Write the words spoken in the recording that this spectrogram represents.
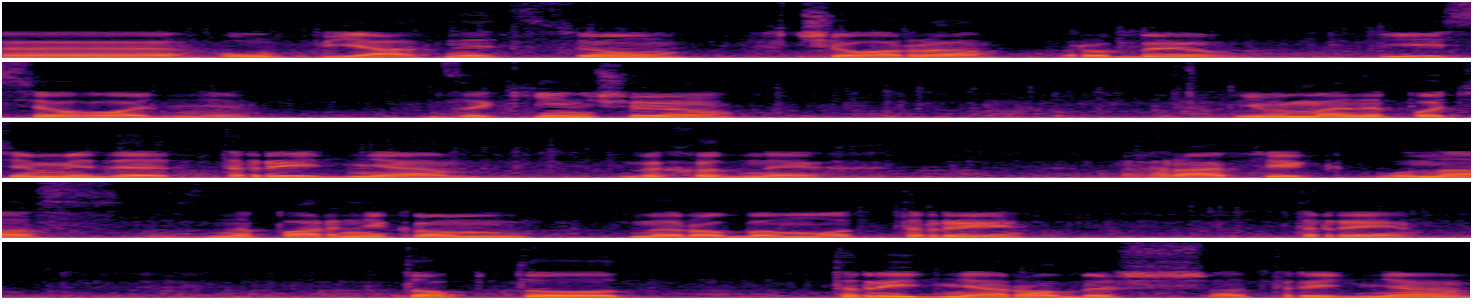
е, у п'ятницю, вчора робив і сьогодні. Закінчую. І в мене потім йде 3 дня виходних. Графік у нас з напарником ми робимо 3-3. Тобто 3 дня робиш, а 3 дня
